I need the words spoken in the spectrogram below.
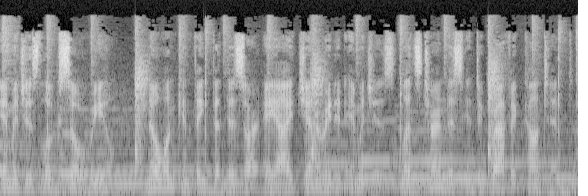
Images look so real, no one can think that this are AI generated images, let's turn this into graphic content.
